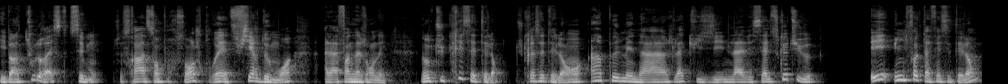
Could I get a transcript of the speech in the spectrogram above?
et ben tout le reste, c'est bon, ce sera à 100%, je pourrais être fier de moi à la fin de la journée. Donc tu crées cet élan, tu crées cet élan, un peu de ménage, la cuisine, la vaisselle, ce que tu veux. Et une fois que tu as fait cet élan,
